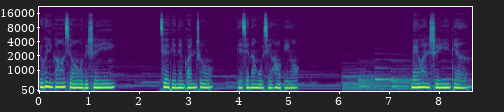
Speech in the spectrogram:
如果你刚好喜欢我的声音，记得点点关注，给谢楠五星好评哦。每晚十一点，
